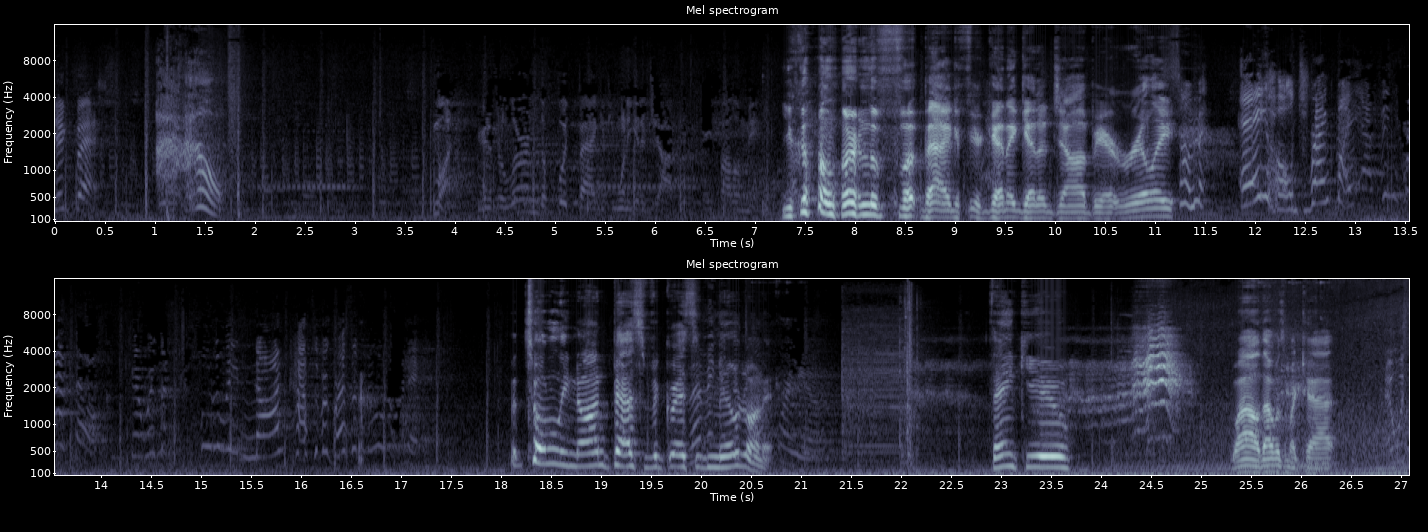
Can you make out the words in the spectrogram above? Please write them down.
dig fast. Ow! You gotta learn the foot bag if you're gonna get a job here. Really? Some a-hole drank my effing cat milk. There was a totally non-passive aggressive mood on it. A totally non-passive aggressive Let note on it. you. Thank you. Wow, that was my cat. Hey, what's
